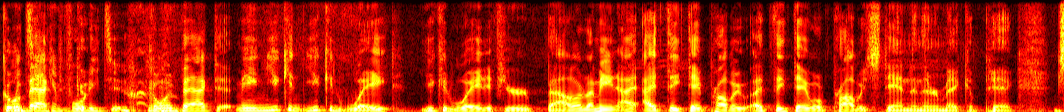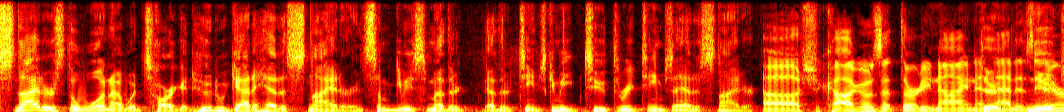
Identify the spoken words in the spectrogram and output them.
Going back to 42. Going back to, I mean, you can you can wait. You could wait if you're Ballard. I mean, I, I think they probably, I think they will probably stand in there and make a pick. Schneider's the one I would target. Who do we got ahead of Schneider? And some, give me some other other teams. Give me two, three teams ahead of Snyder. Uh, Chicago's at 39, and Their that is new- their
